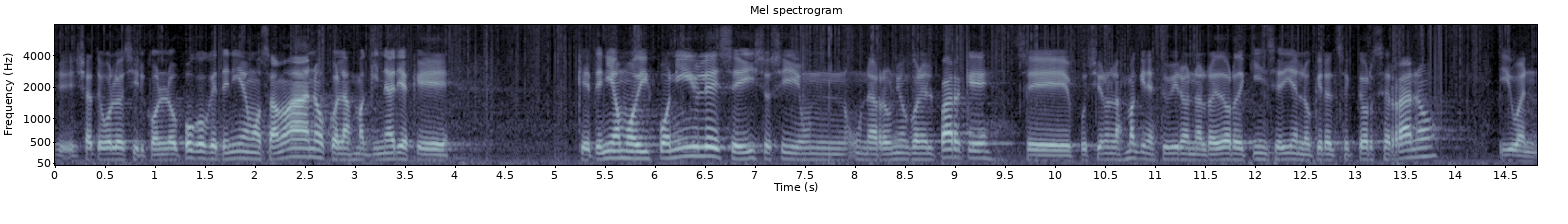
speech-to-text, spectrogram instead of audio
ya te vuelvo a decir, con lo poco que teníamos a mano, con las maquinarias que, que teníamos disponibles, se hizo sí una reunión con el parque, se pusieron las máquinas, estuvieron alrededor de 15 días en lo que era el sector serrano y bueno,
